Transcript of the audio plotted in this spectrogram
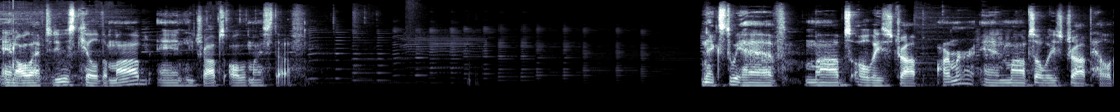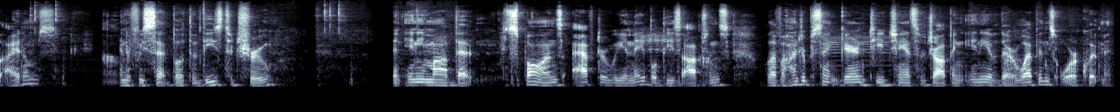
And all I have to do is kill the mob and he drops all of my stuff. Next we have mobs always drop armor and mobs always drop held items. And if we set both of these to true, then any mob that spawns after we enable these options will have a 100% guaranteed chance of dropping any of their weapons or equipment.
